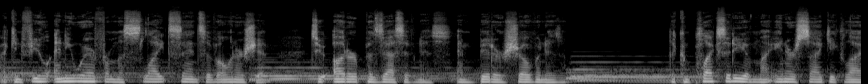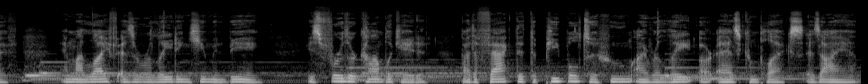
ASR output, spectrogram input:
I can feel anywhere from a slight sense of ownership to utter possessiveness and bitter chauvinism. The complexity of my inner psychic life and my life as a relating human being is further complicated by the fact that the people to whom I relate are as complex as I am.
